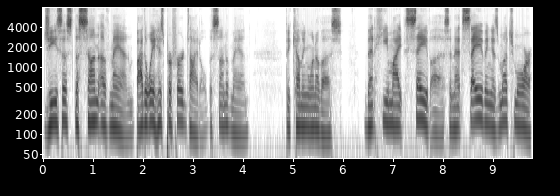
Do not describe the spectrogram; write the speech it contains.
Jesus, the Son of Man, by the way, his preferred title, the Son of Man, becoming one of us, that he might save us. And that saving is much more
